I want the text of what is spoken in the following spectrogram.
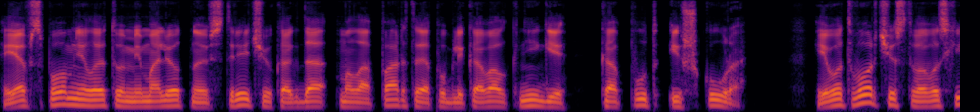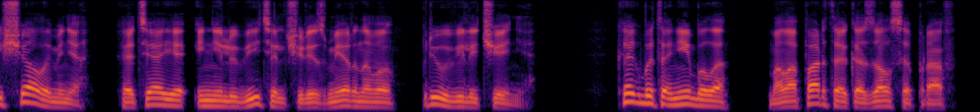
Я вспомнил эту мимолетную встречу, когда Малапарте опубликовал книги «Капут и шкура». Его творчество восхищало меня, хотя я и не любитель чрезмерного преувеличения. Как бы то ни было, Малапарте оказался прав.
